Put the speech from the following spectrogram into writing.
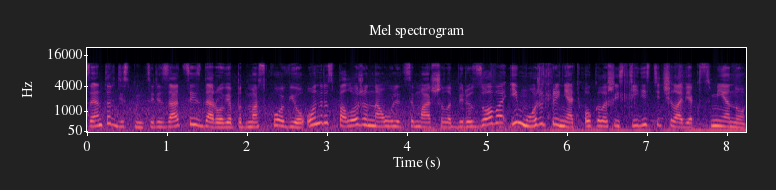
Центр диспансеризации здоровья Подмосковью. Он расположен на улице маршала Бирюзова и может принять около 60 человек в смену.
